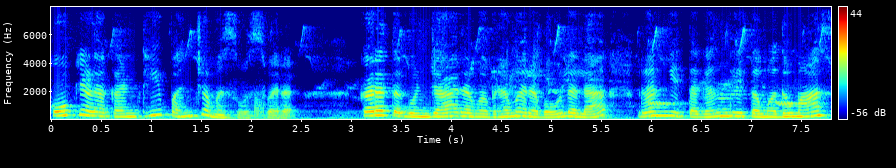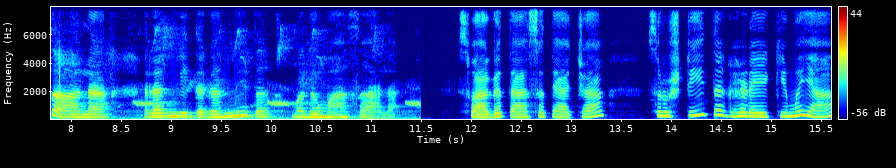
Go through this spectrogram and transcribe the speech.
कोकिळ कंठी पंचमसोस्वर करत गुंजारव भ्रमर बोलला रंगित गंधित मधुमास आला रंगित गंधित मधुमास आला स्वागतास त्याच्या सृष्टीत घडे किमया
